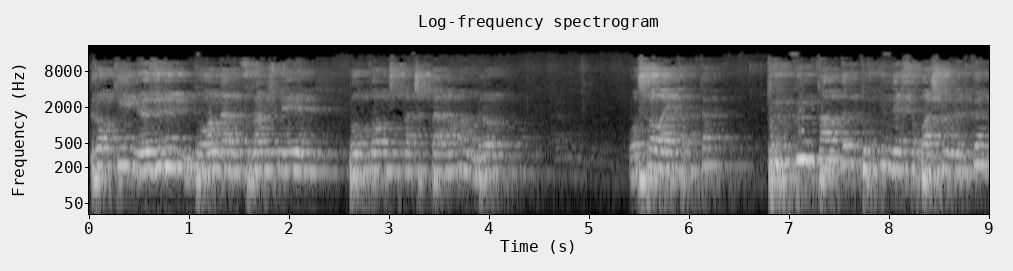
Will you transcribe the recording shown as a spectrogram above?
бирок кийин өзүнүн туугандарынын суранычы менен бул коомчулукка чыкпай калган бирок ошол айтат да түркүн тагдыр түркүн нерсе башынан өткөн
